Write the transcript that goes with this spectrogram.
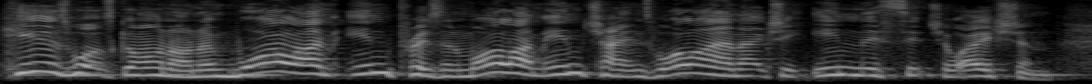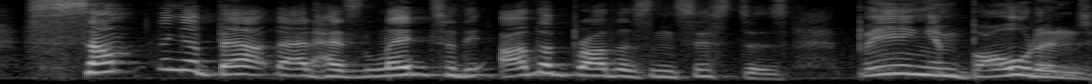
here's what's going on. And while I'm in prison, while I'm in chains, while I am actually in this situation, something about that has led to the other brothers and sisters being emboldened,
